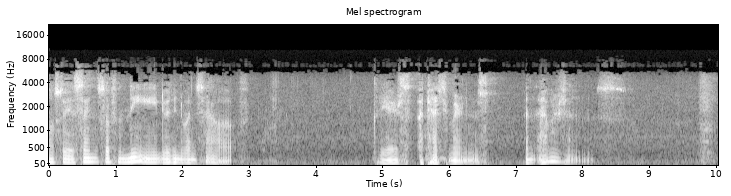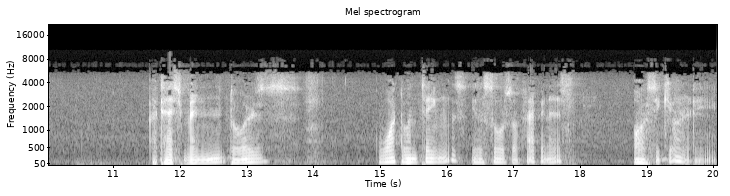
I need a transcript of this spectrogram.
Also a sense of need within oneself creates attachments and aversions. Attachment towards what one thinks is a source of happiness or security.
